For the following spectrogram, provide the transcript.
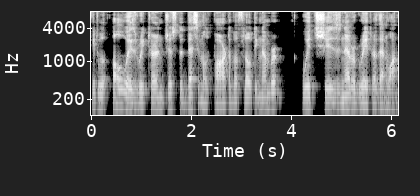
It will always return just the decimal part of a floating number, which is never greater than 1.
